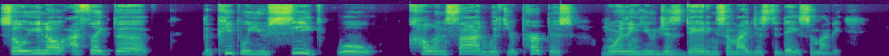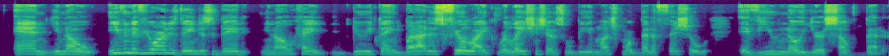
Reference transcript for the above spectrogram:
So, you know, I feel like the the people you seek will coincide with your purpose more than you just dating somebody just to date somebody. And you know, even if you are just dating just to date, you know, hey, do your thing. But I just feel like relationships will be much more beneficial if you know yourself better.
